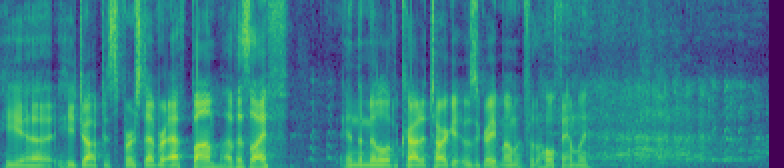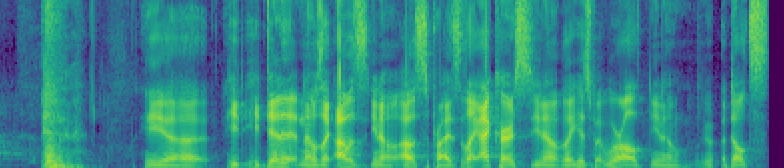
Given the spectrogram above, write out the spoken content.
he, uh, he dropped his first ever F bomb of his life in the middle of a crowded Target. It was a great moment for the whole family. he, uh, he, he did it, and I was like, I was, you know, I was surprised. Like, I curse, you know, like, we're all, you know, adults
